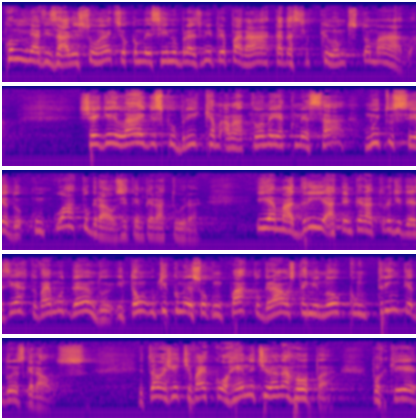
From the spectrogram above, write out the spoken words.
Como me avisaram isso antes, eu comecei no Brasil a me preparar a cada 5 quilômetros tomar água. Cheguei lá e descobri que a maratona ia começar muito cedo, com 4 graus de temperatura. E a Madrid, a temperatura de deserto vai mudando. Então, o que começou com 4 graus terminou com 32 graus. Então, a gente vai correndo e tirando a roupa, porque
